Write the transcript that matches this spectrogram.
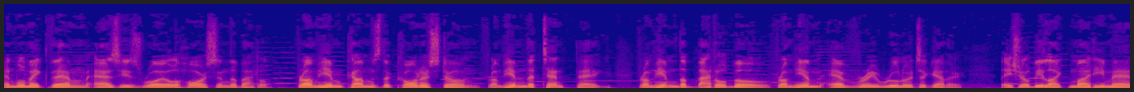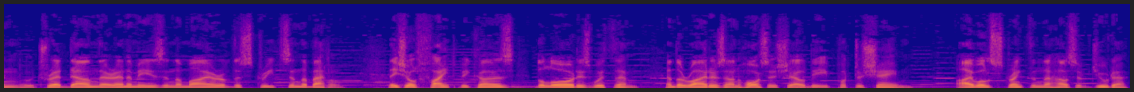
and will make them as his royal horse in the battle. From him comes the cornerstone, from him the tent peg, from him the battle bow, from him every ruler together. They shall be like mighty men, who tread down their enemies in the mire of the streets in the battle. They shall fight, because the Lord is with them, and the riders on horses shall be put to shame. I will strengthen the house of Judah,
